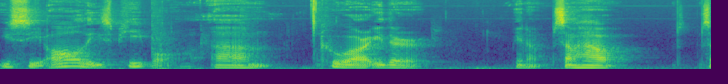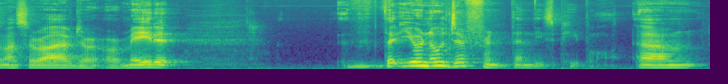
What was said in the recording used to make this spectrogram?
You see all these people um, who are either, you know, somehow somehow survived or, or made it. That you're no different than these people, um,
